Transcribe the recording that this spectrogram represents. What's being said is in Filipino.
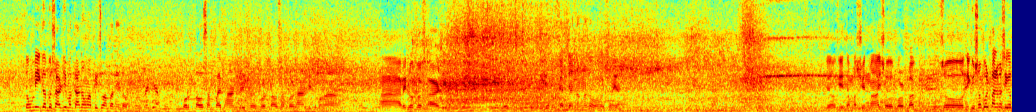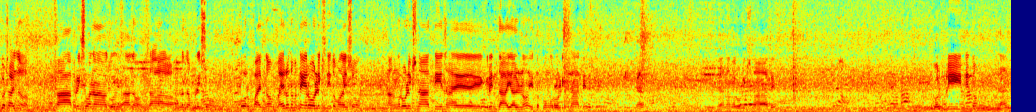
Itong Omega Boss RG, magkano ang mapresyohan pa nito? 4,500 no? 4,400 yung mga ah relo Boss RG no? Ayun, ang ganda ng ano, isa yan. Yung kita machine mga so 4 So negotiable pa naman siguro RG no? Sa presyo na gold, ano, sa lagang presyo 4-5 no. Mayroon naman tayong Rolex dito mga guys. So ang Rolex natin ay green dial no. Ito pong Rolex natin. Yan. Yan ang Rolex natin. Gold plated no. Yan.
